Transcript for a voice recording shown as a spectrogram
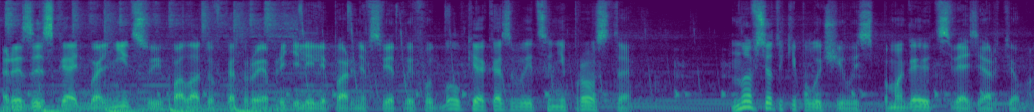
Разыскать больницу и палату, в которой определили парня в светлой футболке, оказывается непросто. Но все-таки получилось, помогают связи Артема.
